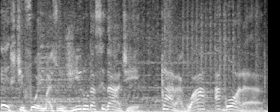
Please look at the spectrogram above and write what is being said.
Este foi mais um Giro da Cidade. Caraguá agora.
